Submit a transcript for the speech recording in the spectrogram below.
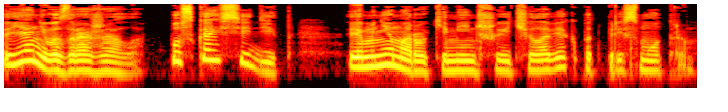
Я не возражала, пускай сидит, и мне мороки меньше и человек под присмотром.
